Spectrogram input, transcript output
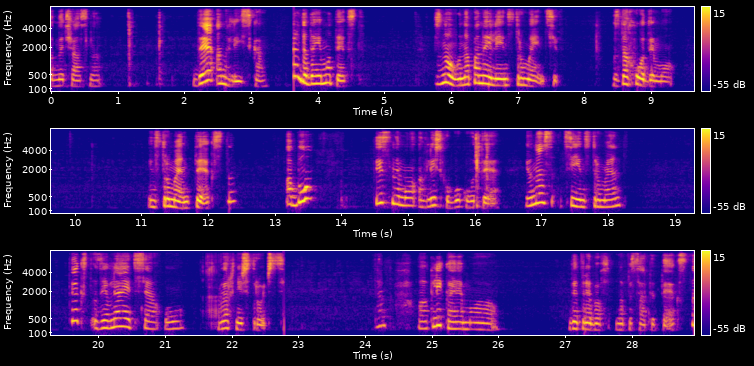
одночасно. D англійська. Тепер додаємо текст. Знову на панелі інструментів знаходимо інструмент текст або тиснемо англійську букву Т. І у нас цей інструмент текст з'являється у верхній строчці. Так. Клікаємо, де треба написати текст.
